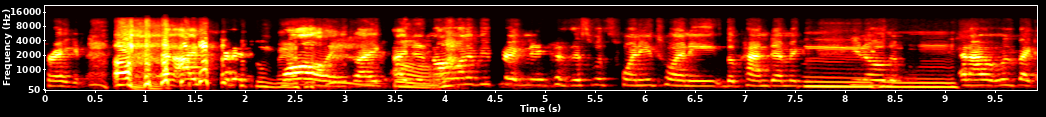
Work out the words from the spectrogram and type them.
pregnant, oh. and I started oh, bawling. Like oh. I did not oh. want to be pregnant because this was 2020, the pandemic, mm-hmm. you know. The, mm-hmm. and I was like,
